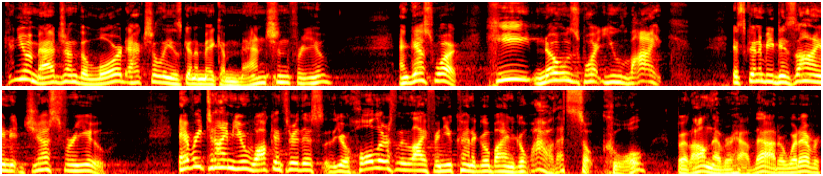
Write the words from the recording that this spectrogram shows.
Can you imagine the Lord actually is going to make a mansion for you? And guess what? He knows what you like. It's going to be designed just for you. Every time you're walking through this, your whole earthly life, and you kind of go by and go, wow, that's so cool, but I'll never have that, or whatever.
